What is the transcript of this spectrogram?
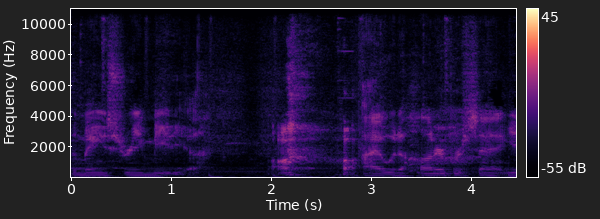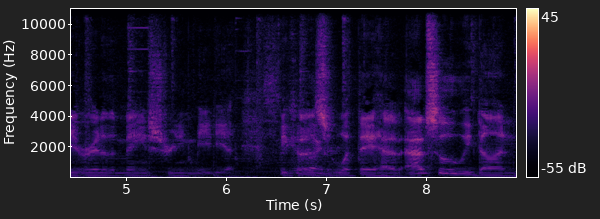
the mainstream media. I would 100% get rid of the mainstream media because what they have absolutely done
